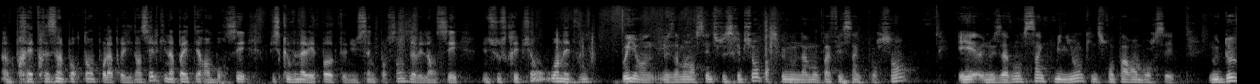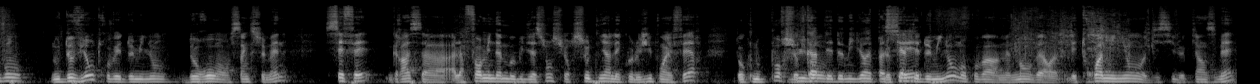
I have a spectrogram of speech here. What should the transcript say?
un prêt très important pour la présidentielle qui n'a pas été remboursé puisque vous n'avez pas obtenu 5%. Vous avez lancé une souscription. Où en êtes-vous? Oui, nous avons lancé une souscription parce que nous n'avons pas fait 5% et nous avons 5 millions qui ne seront pas remboursés. Nous, devons, nous devions trouver 2 millions d'euros en 5 semaines. C'est fait grâce à, la formidable mobilisation sur soutenirlécologie.fr. Donc nous poursuivons. Le cap des 2 millions est passé. Le cap des 2 millions, donc on va maintenant vers les 3 millions d'ici le 15 mai.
